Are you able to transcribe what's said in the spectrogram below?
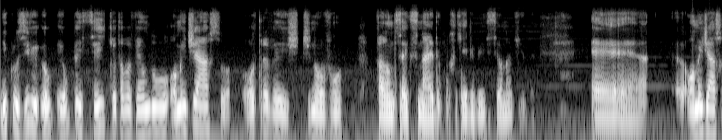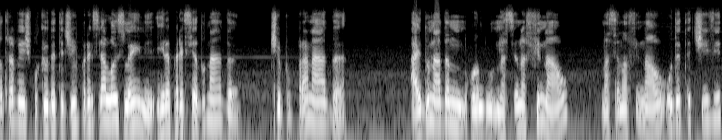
Inclusive, eu, eu pensei que eu tava vendo Homem de Aço outra vez, de novo, falando do Zack Snyder, porque ele venceu na vida. É, Homem de Aço outra vez, porque o detetive parecia a Lois Lane e ele aparecia do nada. Tipo, pra nada. Aí do nada, quando na cena final, na cena final, o detetive.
